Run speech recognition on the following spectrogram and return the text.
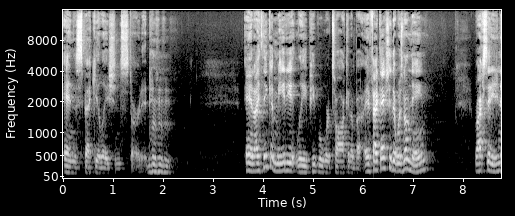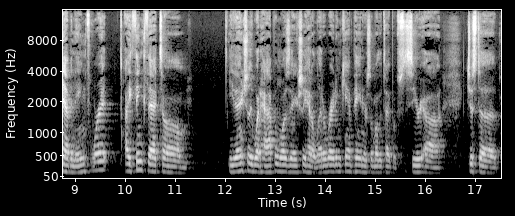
And the speculation started. and I think immediately people were talking about. In fact, actually, there was no name Rocksteady didn't have a name for it. I think that um, eventually what happened was they actually had a letter writing campaign or some other type of uh, just a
